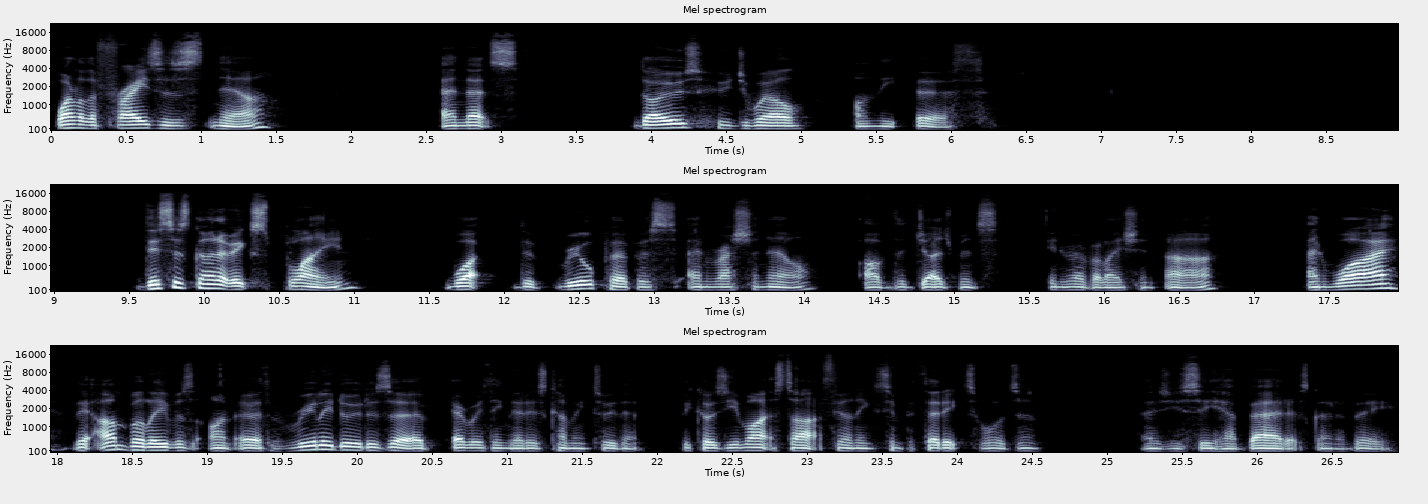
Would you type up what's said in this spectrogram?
one of the phrases now, and that's those who dwell on the earth. This is going to explain what the real purpose and rationale of the judgments in Revelation are and why the unbelievers on earth really do deserve everything that is coming to them. Because you might start feeling sympathetic towards them as you see how bad it's going to be.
